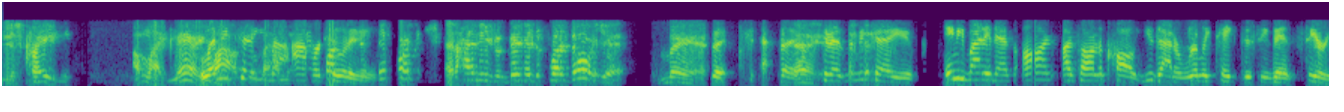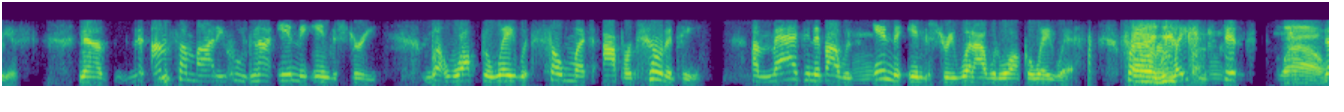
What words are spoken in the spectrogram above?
just crazy. I'm like, Mary, Let wow. me tell you like, about I'm like, opportunity. This person, and I hadn't even been at the front door yet, man. But, but Hey. Let me tell you, anybody that's on us on the call, you got to really take this event serious. Now, I'm somebody who's not in the industry, but walked away with so much opportunity. Imagine if I was mm-hmm. in the industry, what I would walk away with from relationships Wow. that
